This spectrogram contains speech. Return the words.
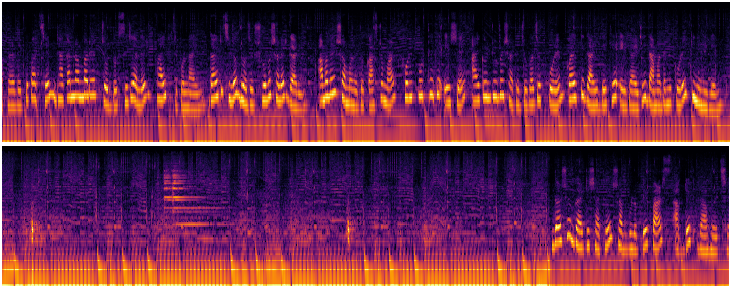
আপনারা দেখতে পাচ্ছেন ঢাকার নাম্বারের চোদ্দ সিরিয়ালের ফাইভ ট্রিপল নাইন গাড়িটি ছিল দু হাজার ষোলো সালের গাড়ি। আমাদের সম্মানিত কাস্টমার ফরিদপুর থেকে এসে আইকন টিউবের সাথে যোগাযোগ করে কয়েকটি গাড়ি দেখে এই গাড়িটি দামাদামি করে কিনে নিলেন। দর্শক গাড়িটির সাথে সবগুলো পেপার্স আপডেট দেওয়া হয়েছে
